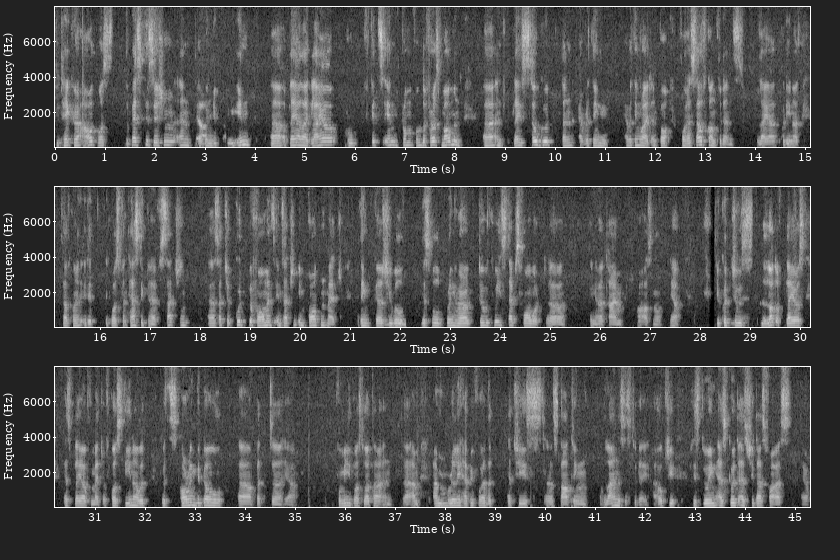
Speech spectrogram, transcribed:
to take her out was the best decision. And yeah. when you bring in uh, a player like Laia who fits in from, from the first moment uh, and plays so good, then everything everything right. And for, for her self confidence, Laia Codina's self confidence, it, it was fantastic to have such an uh, such a good performance in such an important match. I think uh, she will. This will bring her two, three steps forward uh, in her time for Arsenal. Yeah, you could choose a lot of players as player of the match. Of course, Dina with with scoring the goal, uh, but uh, yeah, for me it was Lotte, and uh, I'm I'm really happy for her that that she's uh, starting the Lionesses today. I hope she she's doing as good as she does for us. Yeah.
